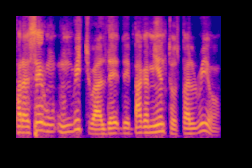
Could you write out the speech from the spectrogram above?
para hacer un, ritual de, pagamientos para el río.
